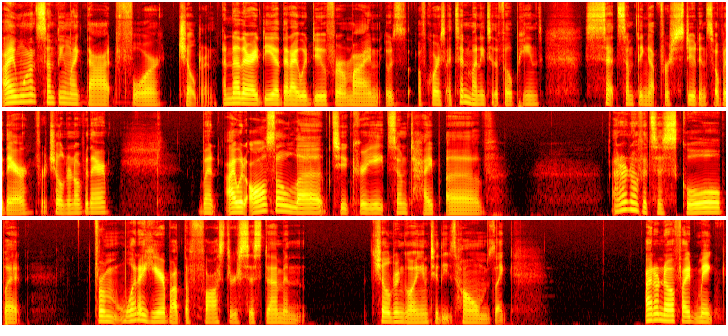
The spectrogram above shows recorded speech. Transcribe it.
I want something like that for children. Another idea that I would do for mine was, of course, I'd send money to the Philippines, set something up for students over there, for children over there. But I would also love to create some type of, I don't know if it's a school, but from what I hear about the foster system and children going into these homes, like, I don't know if I'd make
